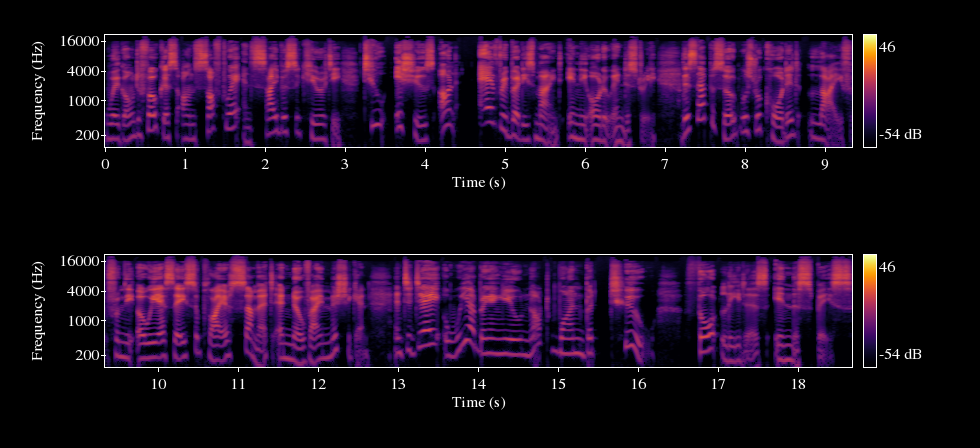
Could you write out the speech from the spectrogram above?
we're going to focus on software and cybersecurity, two issues on everybody's mind in the auto industry. This episode was recorded live from the OESA Supplier Summit in Novi, Michigan. And today we are bringing you not one, but two thought leaders in the space.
